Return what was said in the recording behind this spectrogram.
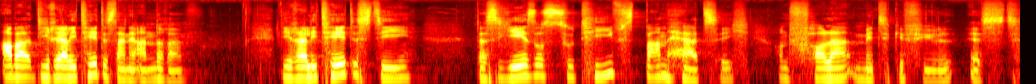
Aber die Realität ist eine andere. Die Realität ist die, dass Jesus zutiefst barmherzig und voller Mitgefühl ist.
